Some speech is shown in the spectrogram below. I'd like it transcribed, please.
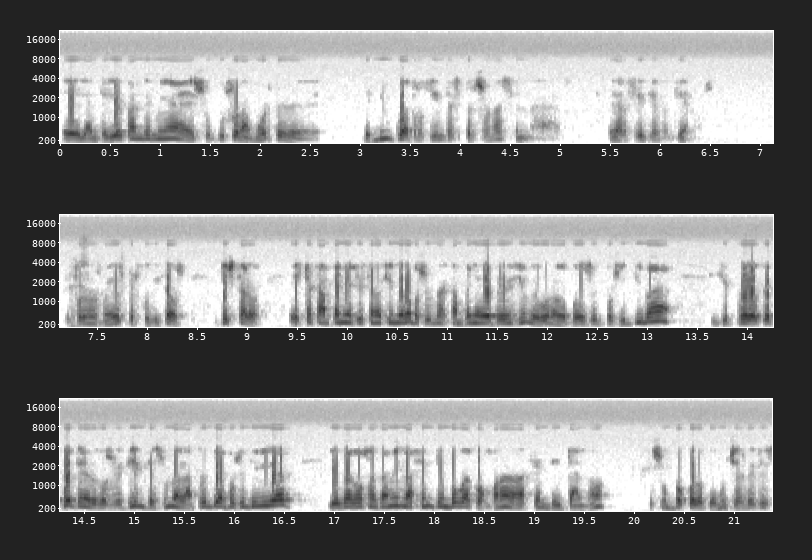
eh, la anterior pandemia eh, supuso la muerte de, de 1.400 personas en las, en las residencias de ancianos, que fueron los mayores perjudicados. Entonces, claro, esta campaña que están haciendo ahora pues es una campaña de prevención que, bueno, que puede ser positiva, y que, pero que puede tener dos vertientes, una la propia positividad y otra cosa también la gente un poco acojonada, la gente y tal, ¿no? Es un poco lo que muchas veces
